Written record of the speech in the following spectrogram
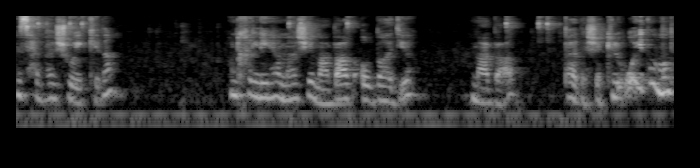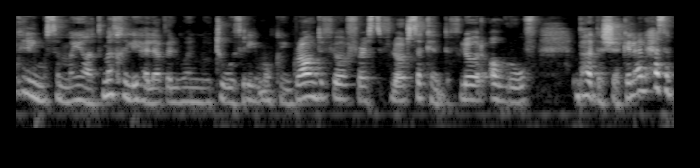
نسحبها شوي كذا ونخليها ماشية مع بعض أو بادية مع بعض. بهذا الشكل. وأيضا ممكن المسميات ما تخليها level 1 و 2 و 3 ممكن ground floor first floor second floor أو roof بهذا الشكل على حسب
